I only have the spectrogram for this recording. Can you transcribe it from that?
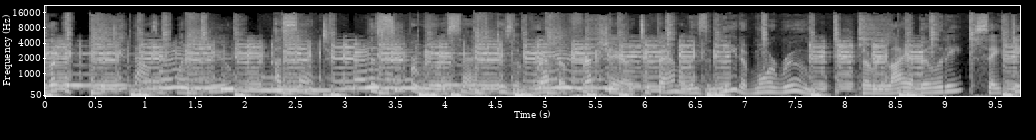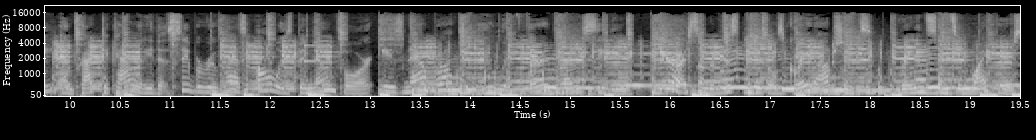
look at the 2022 Ascent. The Subaru Ascent is a breath of fresh air to families in need of more room. The reliability, safety, and practicality that Subaru has always been known for is now brought to you with third row seating. Here are some of this vehicle's great options. Rain sensing wipers,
